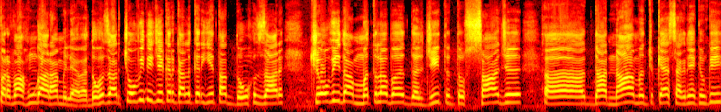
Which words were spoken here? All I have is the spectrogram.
ਪ੍ਰਵਾਹ ਹੁੰਗਾਰਾ ਮਿਲਿਆ ਵਾ। 2024 ਦੀ ਜੇਕਰ ਗੱਲ ਕਰੀਏ ਤਾਂ 2024 ਦਾ ਮਤਲਬ ਦਲਜੀਤ ਦੋਸਾਂਝ ਅ, ਦਾ ਨਾਮ ਕਹਿ ਸਕਦੇ ਹਾਂ ਕਿਉਂਕਿ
